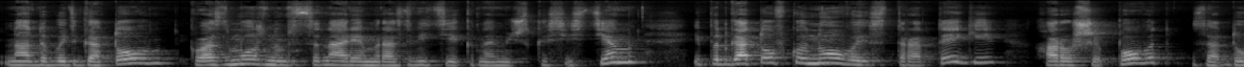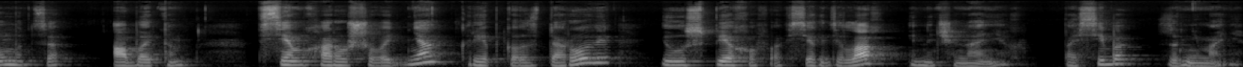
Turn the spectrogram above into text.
надо быть готовым к возможным сценариям развития экономической системы и подготовка новой стратегии – хороший повод задуматься об этом. Всем хорошего дня, крепкого здоровья – и успехов во всех делах и начинаниях. Спасибо за внимание.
